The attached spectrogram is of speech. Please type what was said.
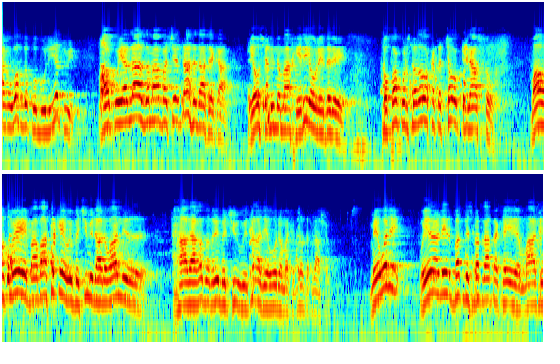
هغه وخت د قبولیت وي او کوی الله زما بچی داسې داسې کا یو سړی نه ما خیری اورېدلې په پکور سره وخت چوک کې ناستو ما وتوې بابا څه کې وي بچی می دا روان دي هغه د درې بچی وي دا ځای ونه ما چې په خلاص شم مې ولې ویرا ډېر بد نسبت راته کوي ما دې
